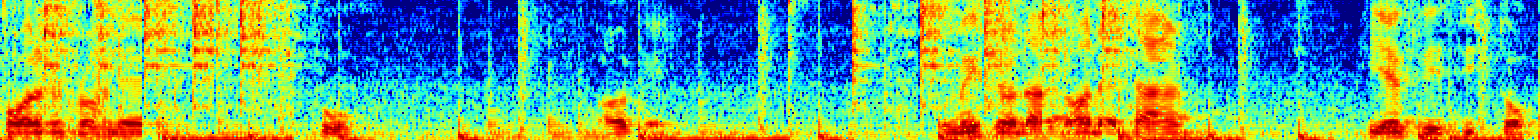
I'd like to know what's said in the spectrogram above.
falling from the pool. Okay. So make sure that all the time here faces top.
